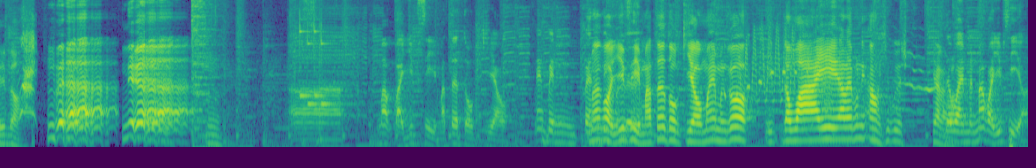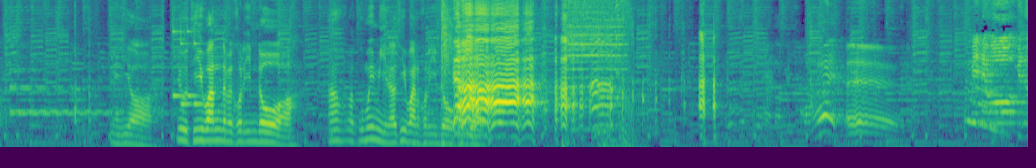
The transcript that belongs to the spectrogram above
ลิสหรออืมอ่ามากกว่า 24 มาสเตอร์โตเกียว แม่งเป็นมากกว่า 24 มาสเตอร์โตเกียวไหมมันก็อีกดาวายอะไรพวกนี้อ้าวชิบุยอะไรแต่วะวัยมันมากกว่า 24เหรอเมทิออร์อยู่ทีวันแต่เป็นคนอินโดเหรอเอ้าแล้วกูไม่มีแล้วทีวันคนอินโดเออเมโดเมโด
